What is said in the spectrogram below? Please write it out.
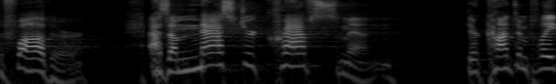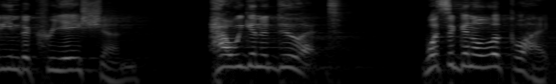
the Father, as a master craftsman they're contemplating the creation. How are we going to do it? What's it going to look like?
